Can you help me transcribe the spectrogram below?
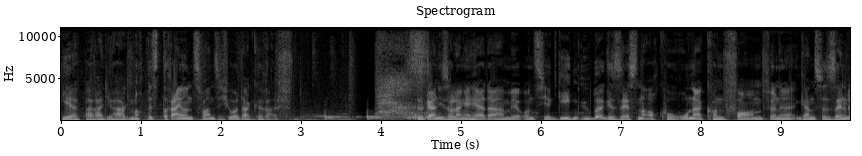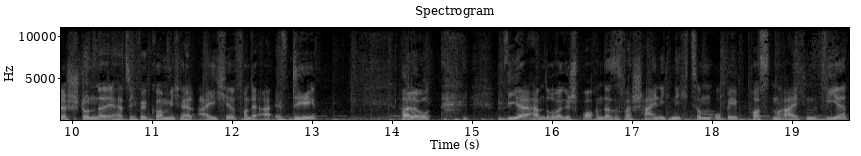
hier bei Radio Hagen. Noch bis 23 Uhr. Danke, Ralf. Es ist gar nicht so lange her, da haben wir uns hier gegenüber gesessen, auch Corona-konform für eine ganze Sendestunde. Herzlich willkommen, Michael Eiche von der AfD. Hallo. Wir haben darüber gesprochen, dass es wahrscheinlich nicht zum OB-Posten reichen wird.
